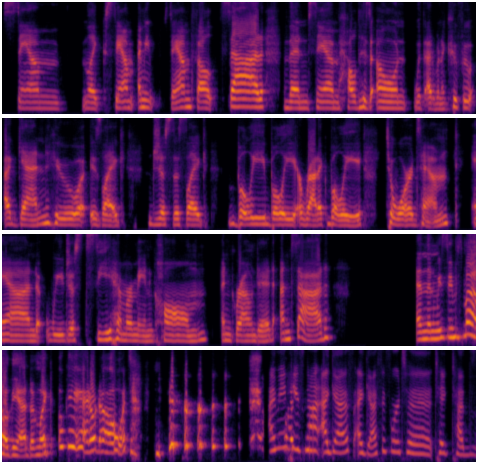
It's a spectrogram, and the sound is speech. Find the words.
Sam, like Sam, I mean, Sam felt sad. Then Sam held his own with Edwin Akufo again, who is like just this like bully, bully, erratic bully towards him. And we just see him remain calm and grounded and sad. And then we see him smile at the end. I'm like, okay, I don't know what's happening here. I mean, he's not, I guess, I guess if we're to take Ted's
